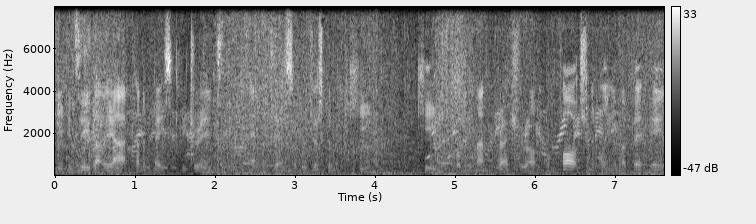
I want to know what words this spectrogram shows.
you can see that the arc cannon basically drains the energy, so we're just going to keep keep putting that pressure on. Unfortunately, I'm a bit in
